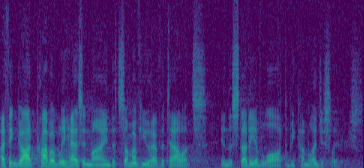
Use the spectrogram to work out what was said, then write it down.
I think God probably has in mind that some of you have the talents in the study of law to become legislators,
